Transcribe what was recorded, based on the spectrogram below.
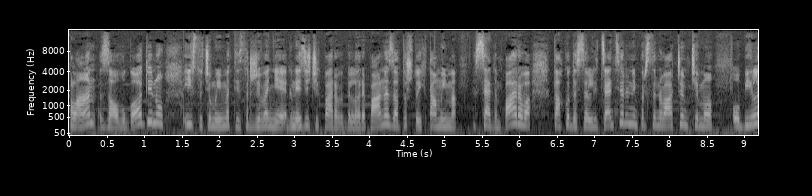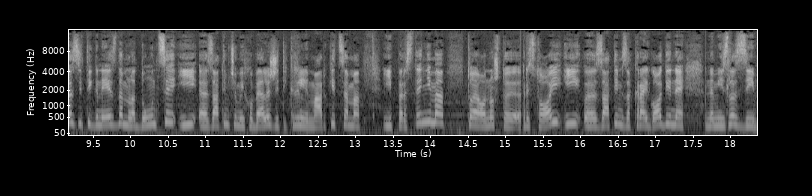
plan za ovu godinu. Isto ćemo imati istraživanje gnezdićih parova belorepana, zato što ih tamo ima sedam parova, tako da sa licenciranim prstenovačem ćemo obilaziti gnezda mladunce i e, zatim ćemo ih obeležiti krilnim markicama i prstenjima. To je ono što je prestoji i zatim za kraj godine nam izlazi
